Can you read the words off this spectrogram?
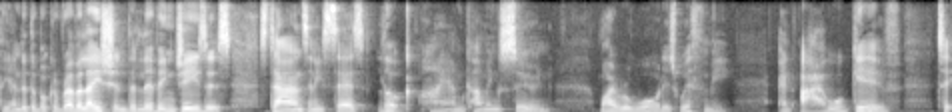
The end of the book of Revelation, the living Jesus stands and he says, Look, I am coming soon. My reward is with me, and I will give to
